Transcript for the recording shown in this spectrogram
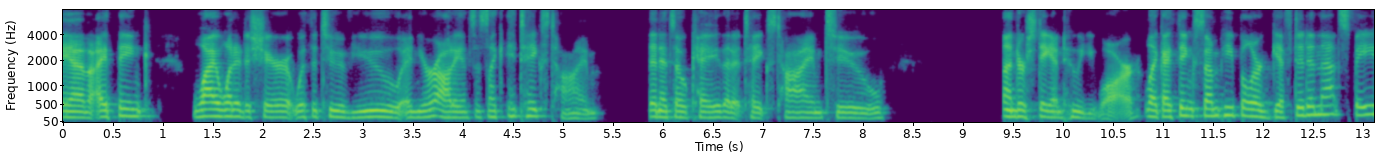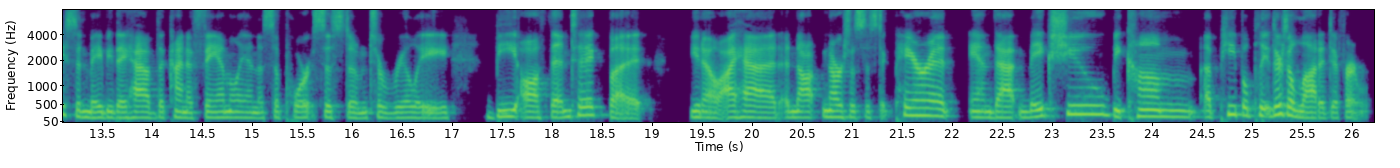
And I think why I wanted to share it with the two of you and your audience is like, it takes time then it's okay that it takes time to understand who you are. Like I think some people are gifted in that space and maybe they have the kind of family and the support system to really be authentic, but you know, I had a narcissistic parent and that makes you become a people please. There's a lot of different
